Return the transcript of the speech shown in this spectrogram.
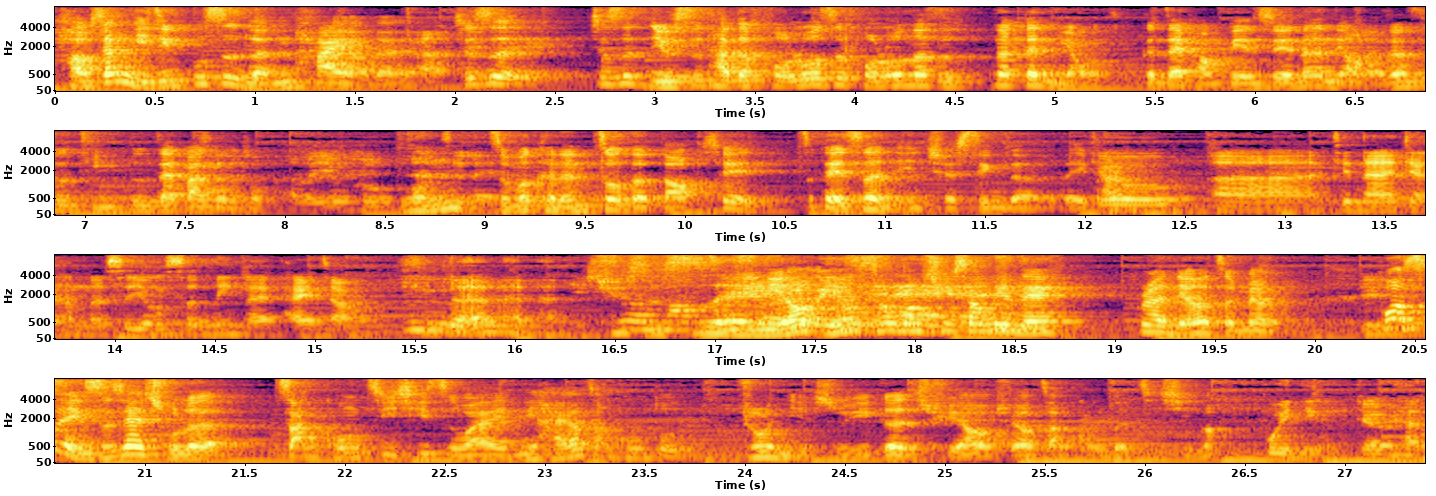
好像已经不是人拍了的啊，就是就是有时他的 follow 是 follow 那只那个鸟跟在旁边，所以那个鸟好像是停顿在半空中。他们用 GoPro 之类的。人怎么可能做得到？所以这个也是很 interesting 的雷达。就呃，简单来讲，他们是用生命来拍照。是的确实是哎，你要你要上到去上面呢，不然你要怎么样？不过摄影师现在除了掌控机器之外，你还要掌控多就是你属于一个需要需要掌控的机器嘛？不一定，就要看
